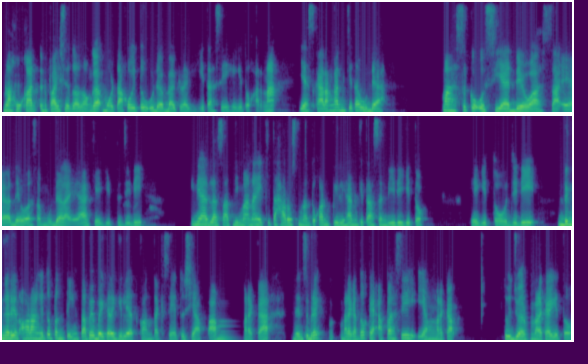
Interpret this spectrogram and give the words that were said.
melakukan advice itu atau enggak menurut aku itu udah balik lagi kita sih kayak gitu. Karena ya sekarang kan kita udah masuk ke usia dewasa ya dewasa muda lah ya kayak gitu. Jadi ini adalah saat di mana ya kita harus menentukan pilihan kita sendiri gitu. Kayak gitu. Jadi dengerin orang itu penting tapi baik lagi lihat konteksnya itu siapa mereka dan sebenarnya mereka tuh kayak apa sih yang mereka tujuan mereka gitu.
